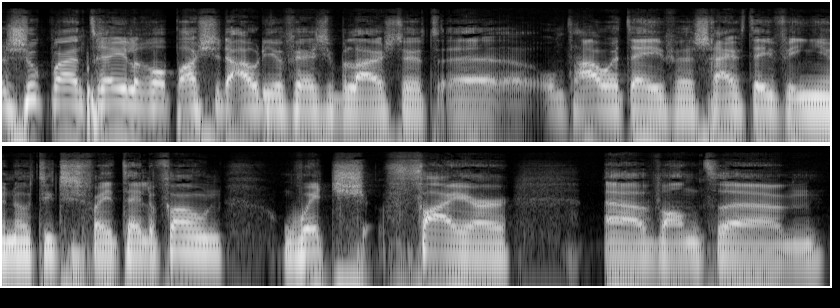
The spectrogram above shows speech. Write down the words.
zoek maar een trailer op als je de audioversie beluistert. Uh, onthoud het even. Schrijf het even in je notities van je telefoon. Witchfire. Uh, want um,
